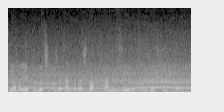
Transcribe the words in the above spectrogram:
Yama yakında çıkacak arkadaşlar. Kendinize iyi bakın. Görüşmek üzere.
